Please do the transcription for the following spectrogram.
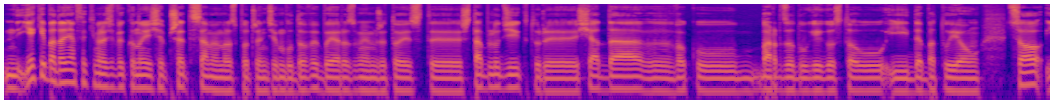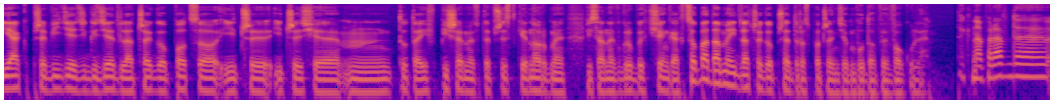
Jakie badania w takim razie wykonuje się przed samym rozpoczęciem budowy? Bo ja rozumiem, że to jest y, sztab ludzi, który siada wokół bardzo długiego stołu i debatują co, jak przewidzieć, gdzie, dlaczego, po co i czy, i czy się mm, tutaj wpiszemy w te wszystkie normy wpisane w grubych księgach. Co badamy i dlaczego przed rozpoczęciem budowy w ogóle? Tak naprawdę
